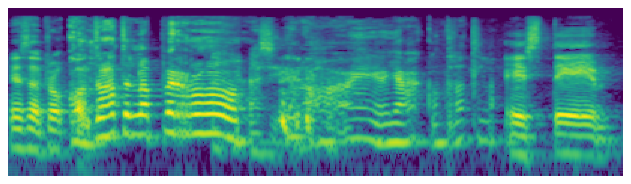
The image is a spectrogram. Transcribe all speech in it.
Es otro, contrátela, perro. Así de, no, güey, ya, contrátala. Este...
